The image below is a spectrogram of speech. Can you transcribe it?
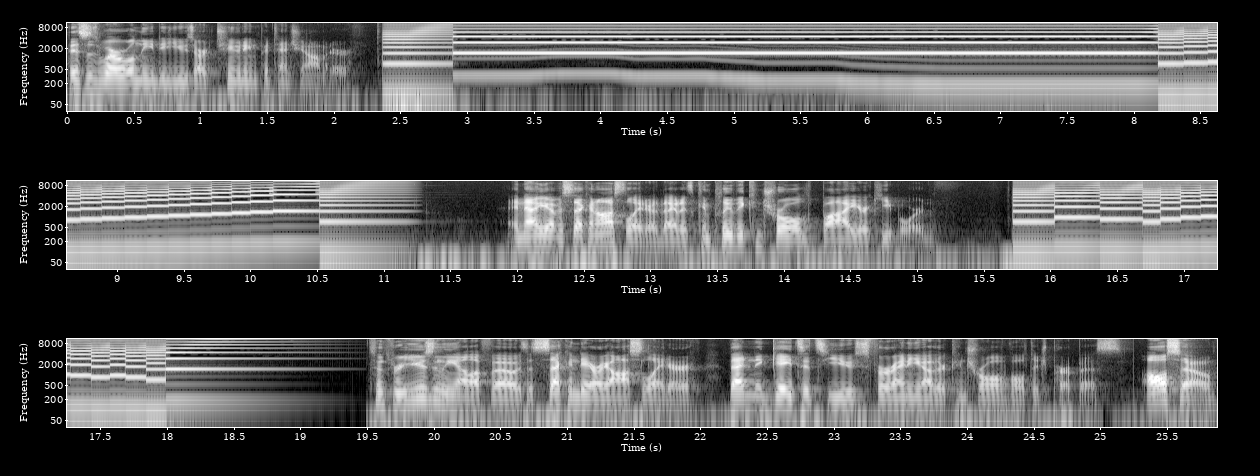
This is where we'll need to use our tuning potentiometer. And now you have a second oscillator that is completely controlled by your keyboard. Since we're using the LFO as a secondary oscillator, that negates its use for any other control voltage purpose. Also,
